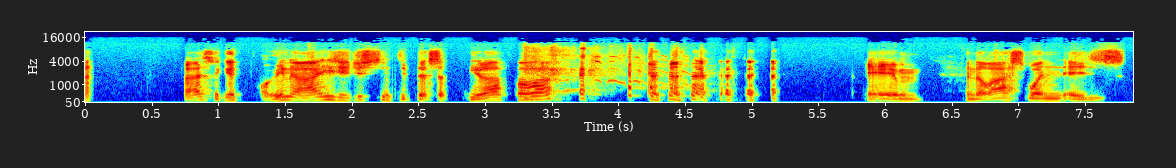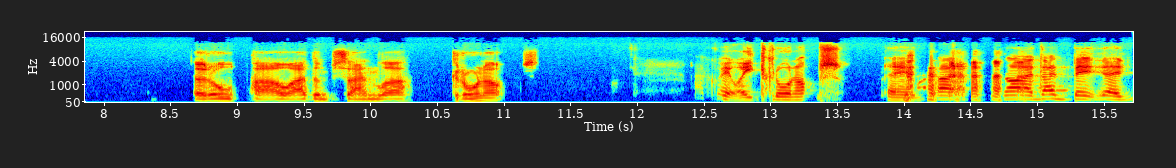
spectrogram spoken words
That's a good point. Aye, she just seemed to disappear after that. um, and the last one is our old pal Adam Sandler, Grown Ups. I quite liked Grown Ups. Uh, I- no, I did, but uh,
